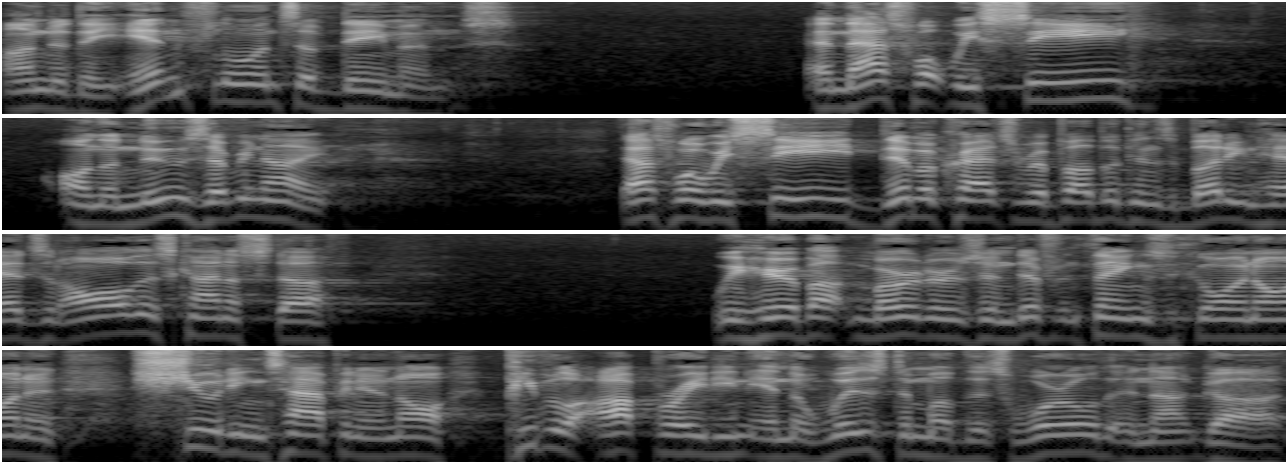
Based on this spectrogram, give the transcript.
under the influence of demons. And that's what we see on the news every night. That's where we see Democrats and Republicans butting heads and all this kind of stuff. We hear about murders and different things going on and shootings happening and all. People are operating in the wisdom of this world and not God.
